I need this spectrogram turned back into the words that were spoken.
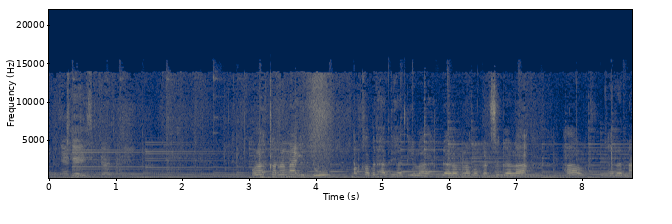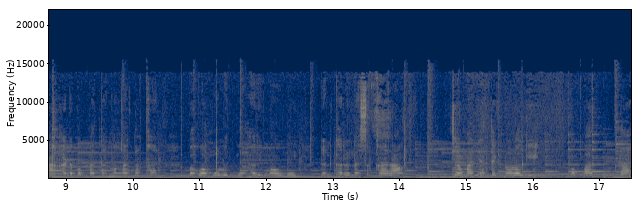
Makanya guys, hati Oleh karena itu, maka berhati-hatilah dalam melakukan segala hal karena ada pepatah mengatakan bahwa mulutmu harimaumu. Dan karena sekarang zamannya teknologi pepatah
